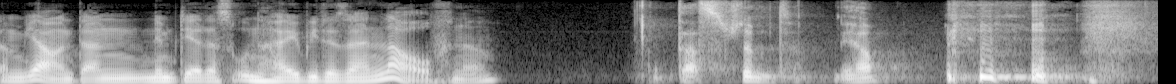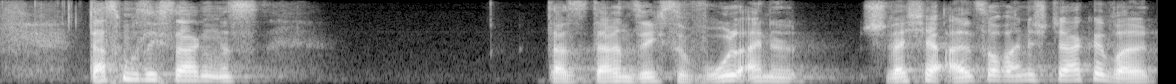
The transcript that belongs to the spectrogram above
Ähm, ja, und dann nimmt ja das Unheil wieder seinen Lauf, ne? Das stimmt, ja. das muss ich sagen, ist, dass darin sehe ich sowohl eine Schwäche als auch eine Stärke, weil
